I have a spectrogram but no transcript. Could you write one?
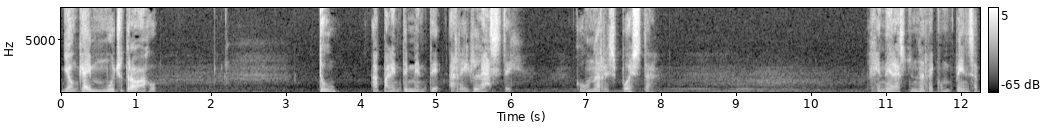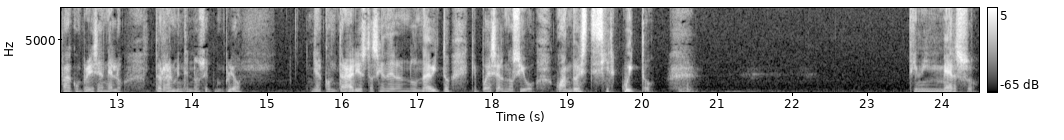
Y aunque hay mucho trabajo, tú aparentemente arreglaste con una respuesta. Generaste una recompensa para cumplir ese anhelo, pero realmente no se cumplió. Y al contrario, estás generando un hábito que puede ser nocivo. Cuando este circuito tiene inmerso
